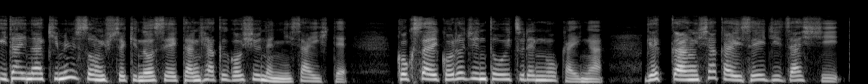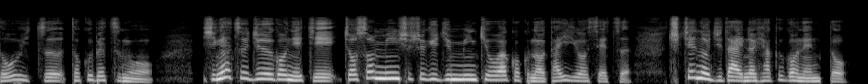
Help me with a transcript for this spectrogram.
偉大なキミルソン主席の生誕105周年に際して、国際コロ人統一連合会が、月間社会政治雑誌統一特別号、4月15日、朝鮮民主主義人民共和国の太陽節、チュチェの時代の105年と、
